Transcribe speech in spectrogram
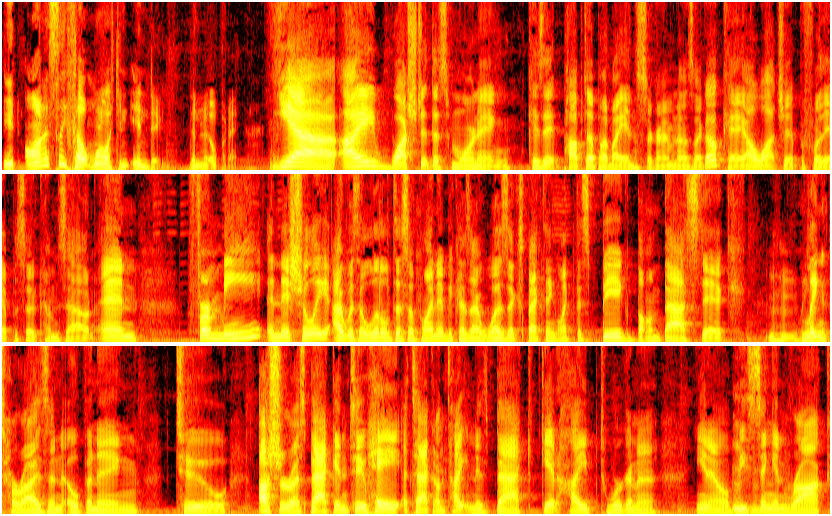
it honestly felt more like an ending than an opening. Yeah, I watched it this morning because it popped up on my Instagram, and I was like, okay, I'll watch it before the episode comes out. And for me, initially, I was a little disappointed because I was expecting like this big bombastic linked horizon opening to usher us back into, hey, Attack on Titan is back, get hyped, we're gonna, you know, be singing rock,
